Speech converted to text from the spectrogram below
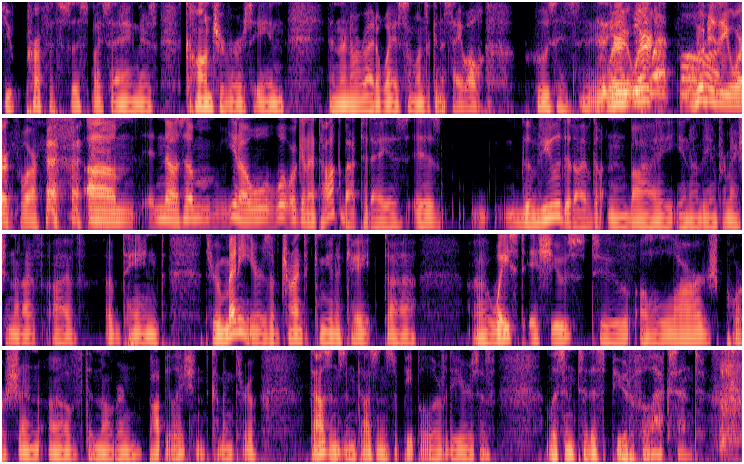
you preface this by saying there's controversy, and, and then right away someone's going to say, well, who's his, where, does he where, work for? who does he work for? um, no, so, you know, what we're going to talk about today is, is the view that I've gotten by, you know, the information that I've, I've obtained through many years of trying to communicate uh, uh, waste issues to a large portion of the Melbourne population coming through. Thousands and thousands of people over the years have listened to this beautiful accent.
